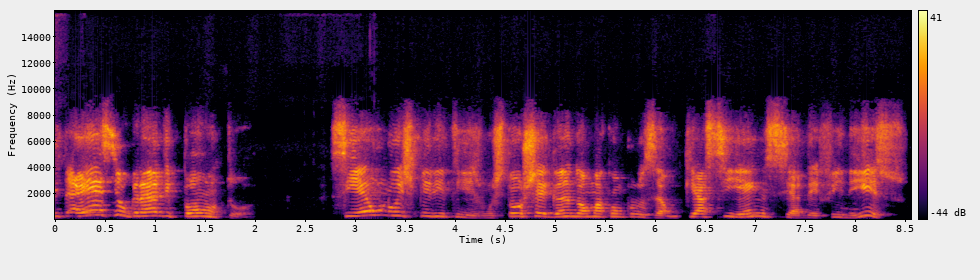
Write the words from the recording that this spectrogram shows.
então. É esse o grande ponto. Se eu, no Espiritismo, estou chegando a uma conclusão que a ciência define isso,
